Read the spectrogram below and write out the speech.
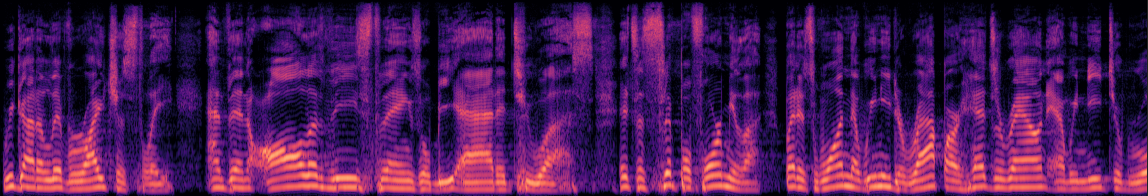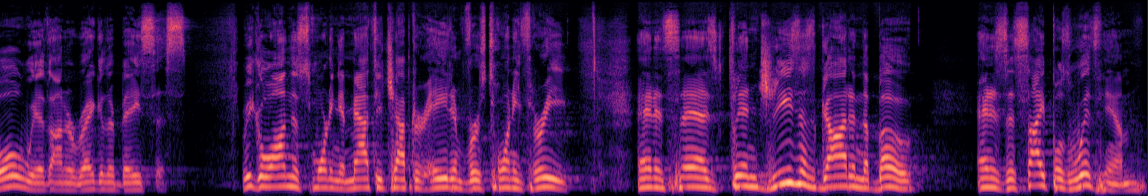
We got to live righteously. And then all of these things will be added to us. It's a simple formula, but it's one that we need to wrap our heads around and we need to roll with on a regular basis. We go on this morning in Matthew chapter 8 and verse 23, and it says, Then Jesus got in the boat and his disciples with him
